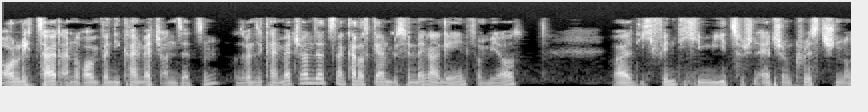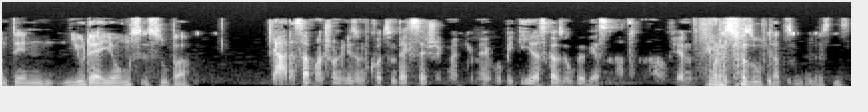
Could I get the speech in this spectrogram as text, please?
ordentlich Zeit einräumt, wenn die kein Match ansetzen. Also wenn sie kein Match ansetzen, dann kann das gerne ein bisschen länger gehen von mir aus. Weil ich finde, die Chemie zwischen Edge und Christian und den New Day Jungs ist super. Ja, das hat man schon in diesem kurzen Backstage-Segment gemerkt, wo Big E das Kazoo gegessen hat. Auf jeden Fall. Oder das versucht hat zumindest.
